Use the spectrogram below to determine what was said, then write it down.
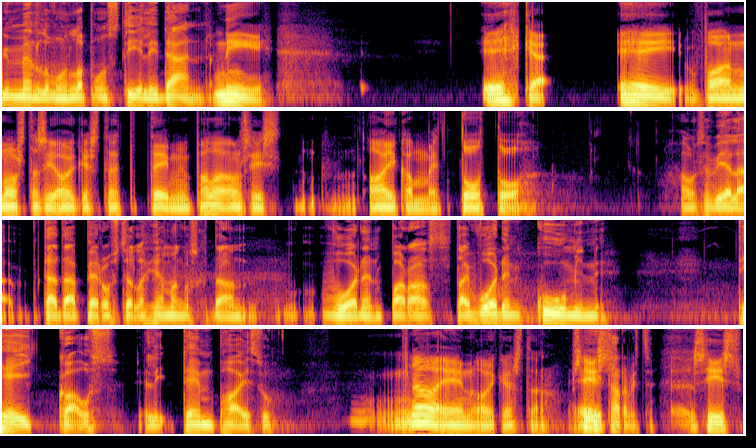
2010-luvun lopun Steely Dan? Niin. Ehkä ei, vaan nostasi oikeastaan, että Teimin pala on siis aikamme toto. Haluaisin vielä tätä perustella hieman, koska tämä on vuoden paras, tai vuoden kuumin teikkaus, eli tempaisu. No en oikeastaan. Ei siis, tarvitse. Siis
